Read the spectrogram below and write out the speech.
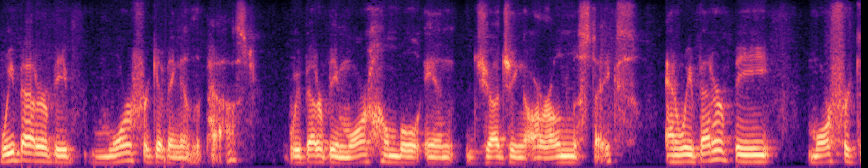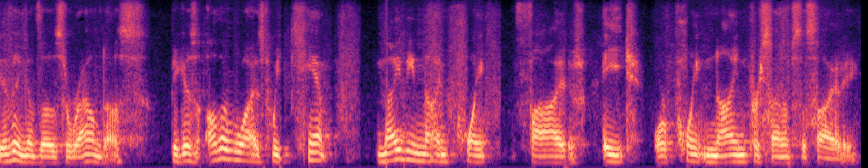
we better be more forgiving of the past. We better be more humble in judging our own mistakes. And we better be more forgiving of those around us because otherwise we can't 99.58 or 0.9% of society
